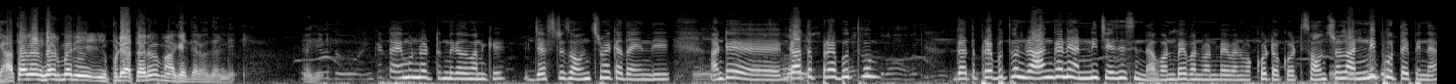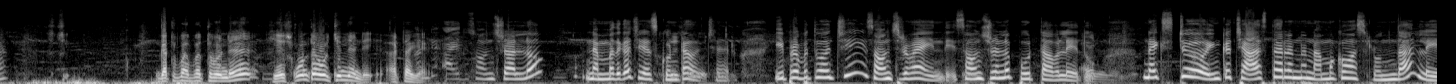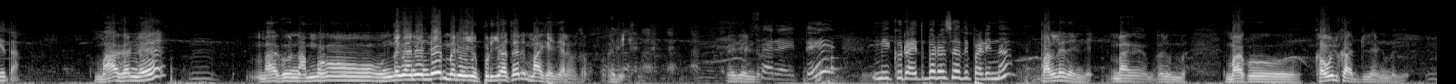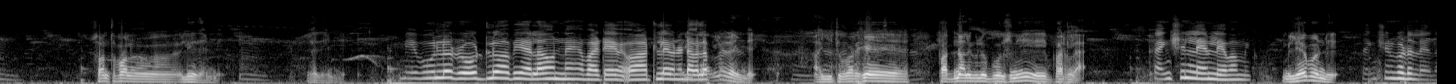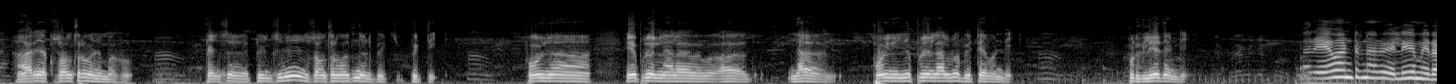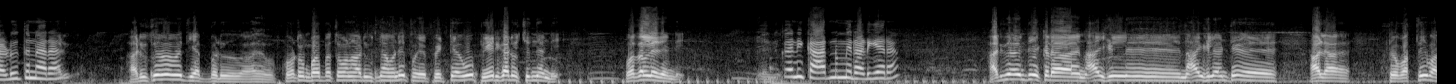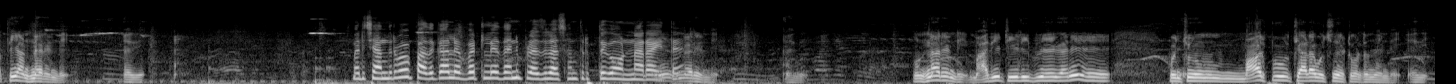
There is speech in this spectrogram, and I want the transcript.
ఏతానంటున్నారు మరి ఎప్పుడు వేస్తారు మాకే తెలవదండి. అది. ఇంకా టైం ఉన్నట్టుంది కదా మనకి. జస్ట్ సంవత్సరమే కదా అయింది అంటే గత ప్రభుత్వం గత ప్రభుత్వం రాగానే అన్నీ చేసేసిందా? One by one one by one ఒక్కోటి ఒక్కోటి. సంవత్సరంలో అన్నీ పూర్తయిపోయిందా? గత ప్రభుత్వం అండి చేసుకుంటూ వచ్చిందండి అట్టాగే. ఐదు సంవత్సరాల్లో నెమ్మదిగా చేసుకుంటా వచ్చారు. ఈ ప్రభుత్వం వచ్చి సంవత్సరమే అయింది. సంవత్సరంలో పూర్తి అవ్వలేదు నెక్స్ట్ ఇంకా చేస్తారన్న నమ్మకం అసలు ఉందా లేదా? మాకండి మాకు నమ్మకం ఉంది కానండి మరి ఎప్పుడు చేస్తారు మాకే తెలవదు. అది. అదండి సరే అయితే మీకు రైతు భరోసా అది పడిందా? పర్లేదండి. మా మాకు కౌలు కార్డులు అండి మాకు సొంత పొలం లేదండి. అదండి. మీ ఊళ్ళో రోడ్లు అవి ఎలా ఉన్నాయి? వాటి వాటిలో ఏమైనా డెవలప్ పర్లేదండి. ఇటువరకే పద్నాలుగులో పోసినాయి పర్లే. పెన్షన్లు ఏం లేవా మీకు? లేవండి. పెన్షన్ కూడా లేదా? ఆరు ఒక్క సంవత్సరం అండి మాకు. పెన్షన్ పెన్షన్ సంవత్సరం అవుతుందండి పెట్టి పెట్టి. పోయిన ఏప్రిల్ నెల నెల పోయిన ఏప్రిల్ నెలలో పెట్టామండి. ఇప్పుడు లేదండి. మరి ఏమంటున్నారు? వెళ్ళి మీరు అడుగుతున్నారా? అడుగుతున్నామని చెప్పాడు ఆ, కూటమి ప్రభుత్వం అడుగుతున్నామని పెట్టాము. పేరు కాడ వచ్చిందండి. వదలలేదండి. ఎందుకని కారణం మీరు అడిగారా? అడిగారంటే ఇక్కడ నాయకుల్ని నాయకులు అంటే వాళ్ళ వస్తాయి వస్తాయి అంటున్నారండి. అది. మరి చంద్రబాబు పథకాలు ఇవ్వట్లేదని ప్రజలు అసంతృప్తిగా ఉన్నారా అయితే? అది. ఉంటున్నారండి. మాది టీడీపీ కానీ కొంచెం మార్పు తేడా వచ్చినట్టు ఉంటుందండి. అది.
